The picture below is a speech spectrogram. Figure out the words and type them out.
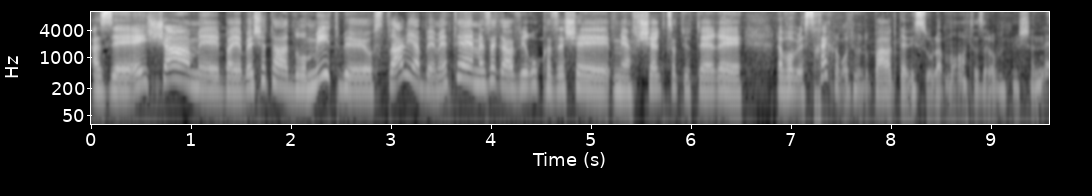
אז אה, אי שם, אה, ביבשת הדרומית, באוסטרליה, באמת אה, מזג האוויר הוא כזה שמאפשר קצת יותר לבוא ולשחק, למרות שמדובר על טניס אולמות, אז זה לא באמת משנה.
